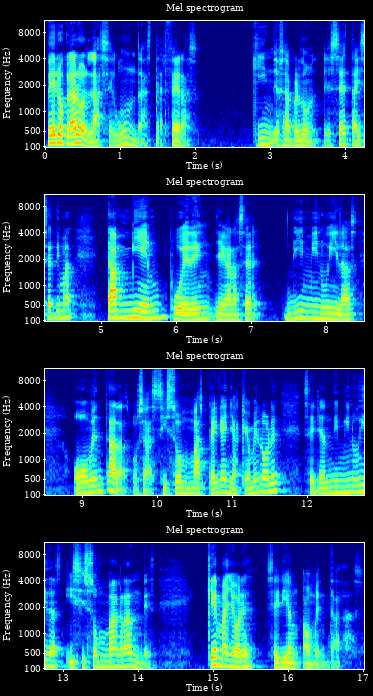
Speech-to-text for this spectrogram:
Pero claro, las segundas, terceras, quintas, o sea, perdón, sextas y séptimas también pueden llegar a ser disminuidas o aumentadas. O sea, si son más pequeñas que menores, serían disminuidas. Y si son más grandes que mayores, serían aumentadas.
